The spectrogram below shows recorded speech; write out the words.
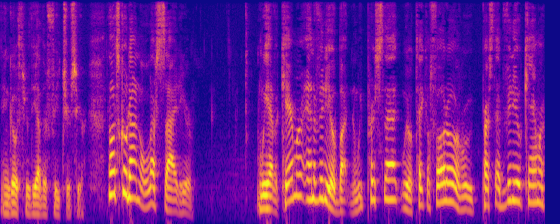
and go through the other features here. Now let's go down the left side here. We have a camera and a video button. We press that, we'll take a photo, or we press that video camera,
